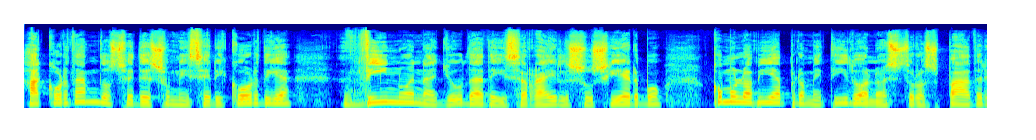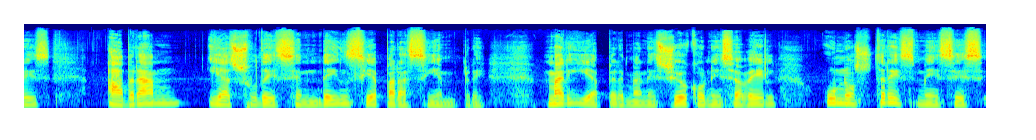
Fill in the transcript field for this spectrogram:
Acordándose de su misericordia, vino en ayuda de Israel su siervo, como lo había prometido a nuestros padres, Abraham y a su descendencia para siempre. María permaneció con Isabel unos tres meses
